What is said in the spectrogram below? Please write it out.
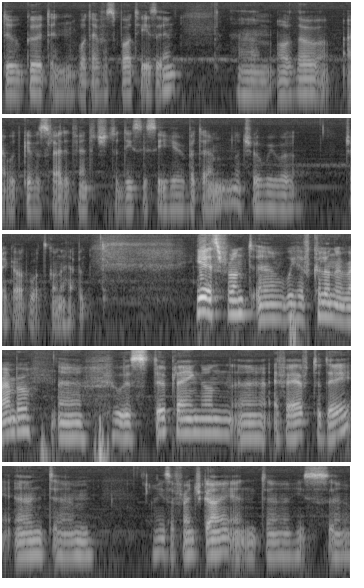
do good in whatever spot he's in. Um, although I would give a slight advantage to DCC here, but I'm not sure we will check out what's gonna happen. Here as front uh, we have Colonel Rambo, uh, who is still playing on uh, FAF today, and um, he's a French guy, and uh, he's uh,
